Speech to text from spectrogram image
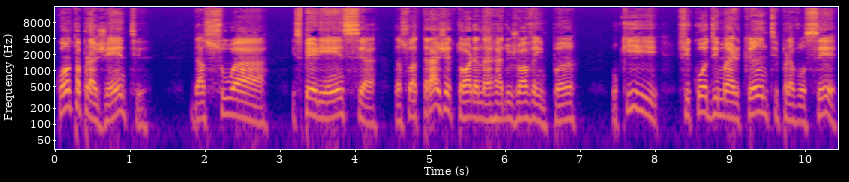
Conta pra gente da sua experiência, da sua trajetória na Rádio Jovem Pan, o que ficou de marcante para você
